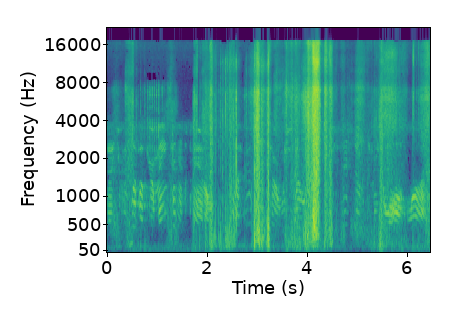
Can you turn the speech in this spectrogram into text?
uh, you can flip up your maintenance panel. Uh, use it to reboot the system that may go offline.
